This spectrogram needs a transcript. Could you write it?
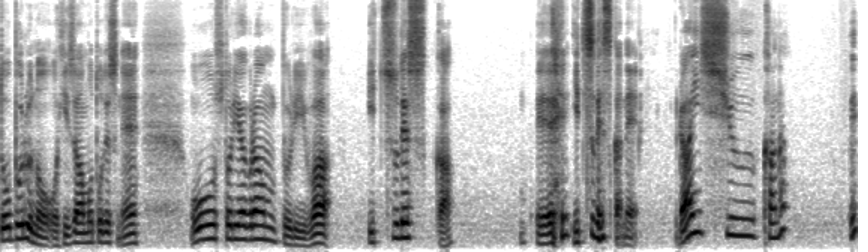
ドブルのお膝元ですね。オーストリアグランプリはいつですか？えー、いつですかね？来週かな？え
